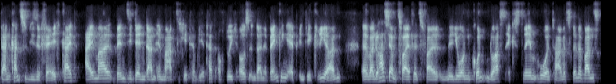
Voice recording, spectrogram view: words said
dann kannst du diese Fähigkeit einmal, wenn sie denn dann im Markt sich etabliert hat, auch durchaus in deine Banking-App integrieren, äh, weil du hast ja im Zweifelsfall Millionen Kunden, du hast extrem hohe Tagesrelevanz.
